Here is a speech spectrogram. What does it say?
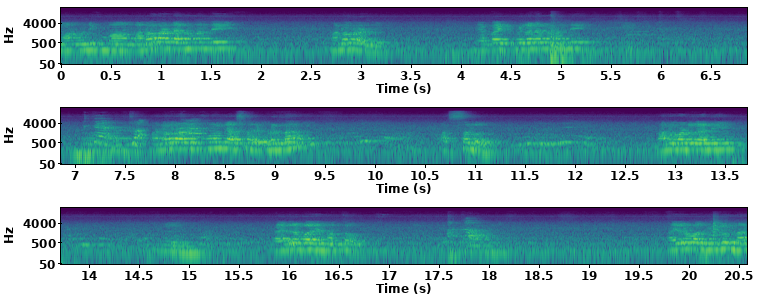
మా నీకు మా మనవరాళ్ళు ఎంతమంది? మనవరాళ్ళు. మీ అబ్బాయికి పిల్లలు ఎంతమంది? మనవరాళ్ళు ఫోన్ చేస్తారు ఎప్పుడన్నా? అస్సలు. మనవాడు కానీ హైదరాబాద్ మొత్తం. హైదరాబాద్ ఇల్లుందా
